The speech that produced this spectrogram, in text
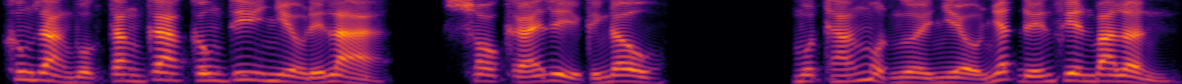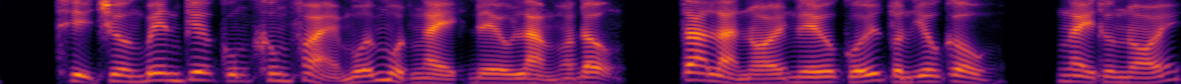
Không ràng buộc tăng ca công ty nhiều đến là, so cái gì kính đâu. Một tháng một người nhiều nhất đến phiên ba lần, thị trường bên kia cũng không phải mỗi một ngày đều làm hoạt động, ta là nói nếu cuối tuần yêu cầu, ngày thường nói,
